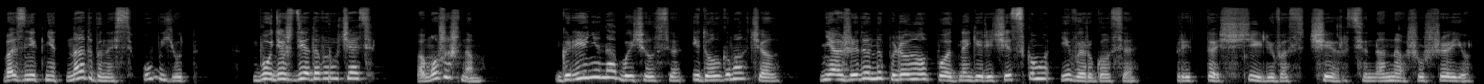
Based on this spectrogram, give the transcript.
Возникнет надобность — убьют. Будешь деда выручать? Поможешь нам?» Гринин обычился и долго молчал. Неожиданно плюнул под ноги Речицкому и выругался. «Притащили вас, черти, на нашу шею,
